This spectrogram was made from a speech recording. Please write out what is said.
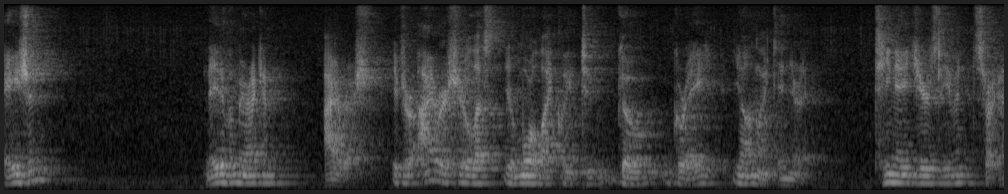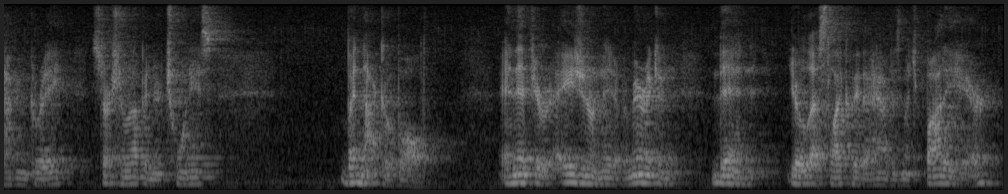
Asian, Native American, Irish. If you're Irish, you're less you're more likely to go gray young, like in your teenage years even, start having gray, start showing up in your 20s, but not go bald. And if you're Asian or Native American, then you're less likely to have as much body hair,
